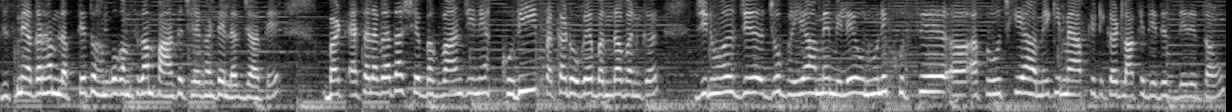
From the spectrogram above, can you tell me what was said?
जिसमें अगर हम लगते तो हमको कम से कम पाँच से छः घंटे लग जाते। बट ऐसा लग रहा था शिव भगवान जी ने खुद ही प्रकट हो गए बंदा बनकर जिन्होंने जो भैया हमें मिले उन्होंने खुद से अप्रोच किया हमें कि मैं आपकी टिकट ला के दे दे, दे देता हूँ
